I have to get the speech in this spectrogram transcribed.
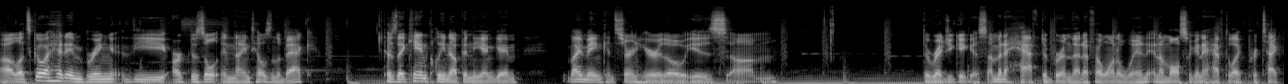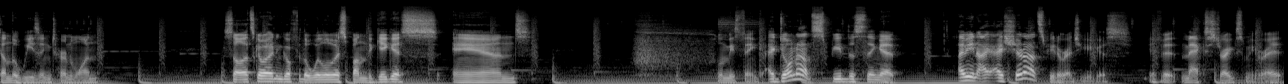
Uh, let's go ahead and bring the Arc Arctozolt and Ninetales in the back. Because they can clean up in the endgame. My main concern here, though, is... Um, the Regigigas. I'm going to have to burn that if I want to win, and I'm also going to have to like protect on the Weezing turn one. So let's go ahead and go for the Will-O-Wisp on the Gigas, and let me think. I don't outspeed this thing at, I mean, I, I should outspeed a Regigigas if it max strikes me, right?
